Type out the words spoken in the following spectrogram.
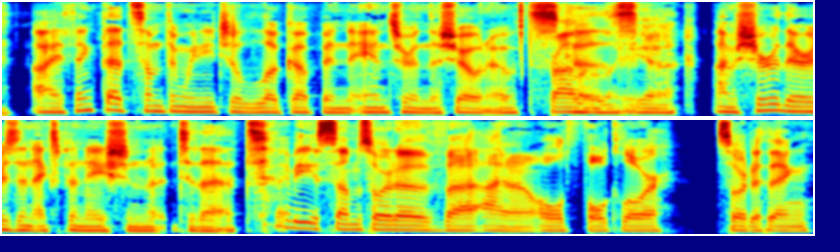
I think that's something we need to look up and answer in the show notes because yeah. I'm sure there is an explanation to that. maybe some sort of uh, I don't know old folklore sort of thing.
